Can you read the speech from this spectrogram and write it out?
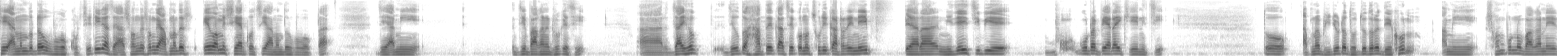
সেই আনন্দটাও উপভোগ করছি, ঠিক আছে? আর সঙ্গে সঙ্গে আপনাদেরকেও আমি শেয়ার করছি আনন্দ উপভোগটা, যে আমি যে বাগানে ঢুকেছি। আর যাই হোক, যেহেতু হাতের কাছে কোনো ছুরি কাটারি নেই, পেয়ারা নিজেই চিবিয়ে গোটা পেয়ারাই খেয়ে নিচ্ছি। তো আপনার ভিডিওটা ধৈর্য ধরে দেখুন। আমি সম্পূর্ণ বাগানের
